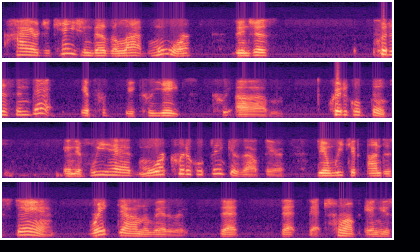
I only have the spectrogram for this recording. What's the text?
higher education does a lot more than just put us in debt. It, it creates um, critical thinking. And if we had more critical thinkers out there, then we could understand, break down the rhetoric that that that Trump and his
